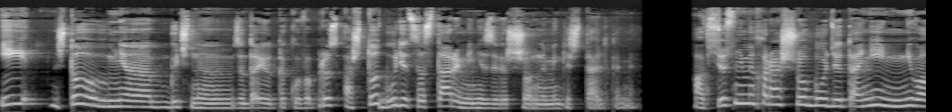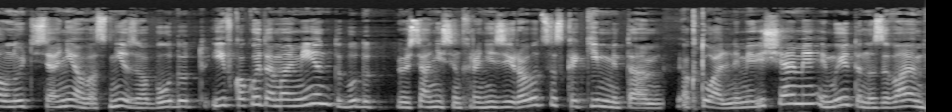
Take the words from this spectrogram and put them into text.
И что у меня обычно задают такой вопрос, а что будет со старыми незавершенными гештальтами? А все с ними хорошо будет, они, не волнуйтесь, они о вас не забудут. И в какой-то момент будут они синхронизироваться с какими-то актуальными вещами, и мы это называем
